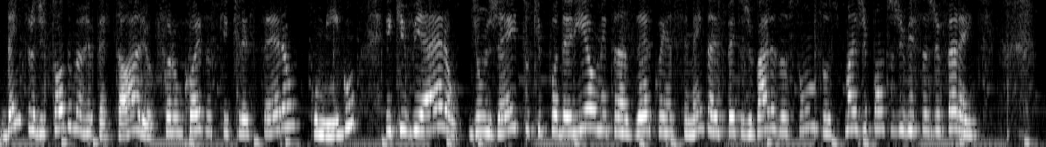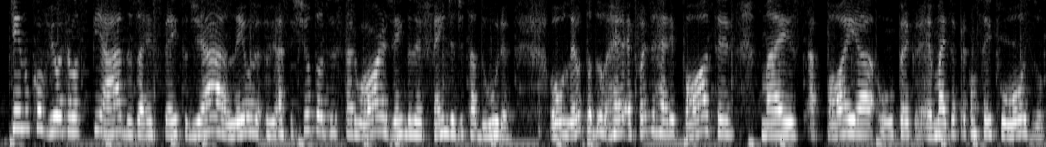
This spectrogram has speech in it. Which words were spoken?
Dentro de todo o meu repertório foram coisas que cresceram comigo e que vieram de um jeito que poderiam me trazer conhecimento a respeito de vários assuntos, mas de pontos de vista diferentes. Quem nunca ouviu aquelas piadas a respeito de ah, leu, assistiu todos os Star Wars e ainda defende a ditadura, ou leu todo é fã de Harry Potter, mas apoia o é, mas é preconceituoso.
